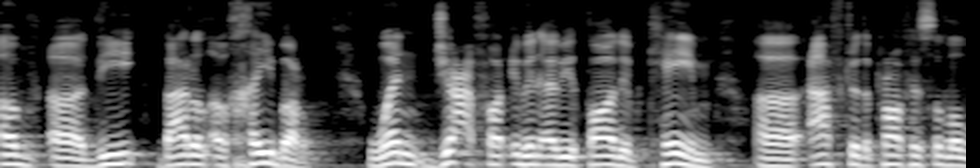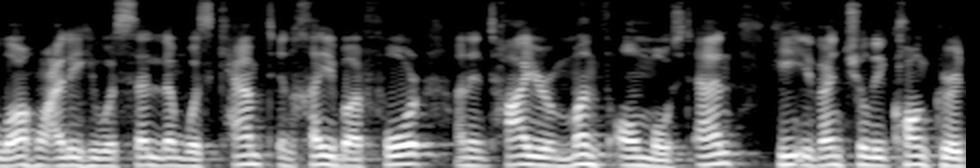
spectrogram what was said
of uh, the Battle of Khaybar, when Ja'far ibn Abi Talib came uh, after the Prophet ﷺ was camped in Khaybar for an entire month almost, and he eventually conquered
